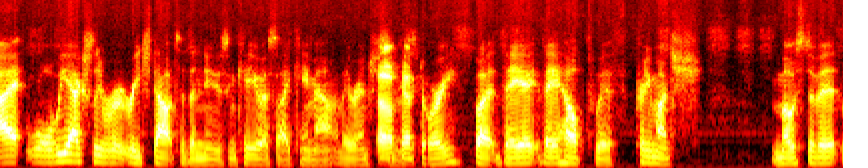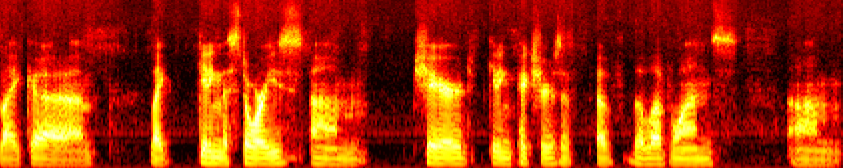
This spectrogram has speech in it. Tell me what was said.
I well, we actually re- reached out to the news and KUSI came out. They were interested okay. in the story, but they they helped with pretty much most of it, like uh, like getting the stories um, shared, getting pictures of of the loved ones, um,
